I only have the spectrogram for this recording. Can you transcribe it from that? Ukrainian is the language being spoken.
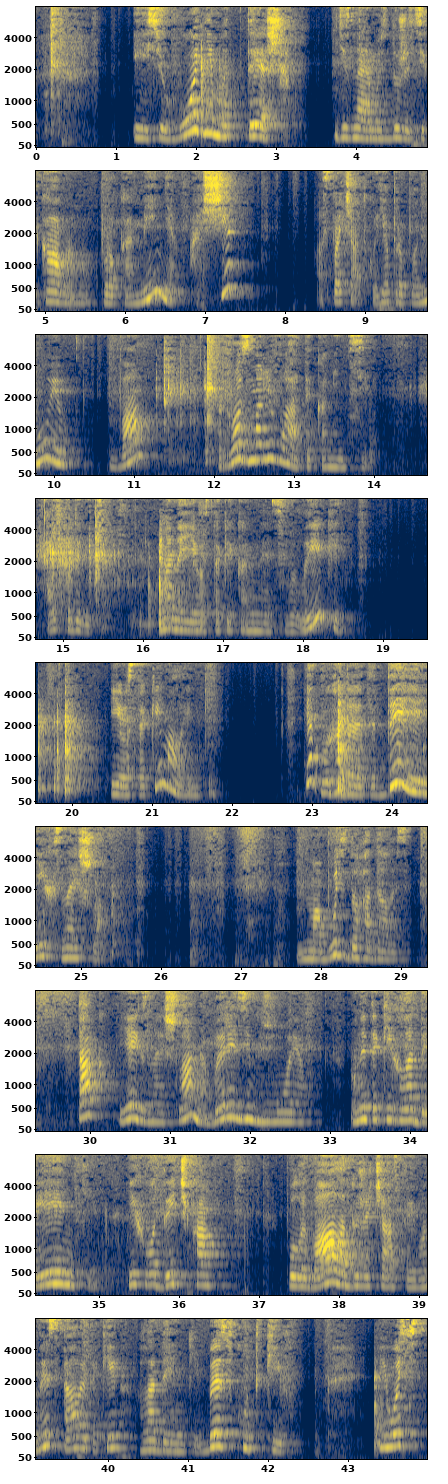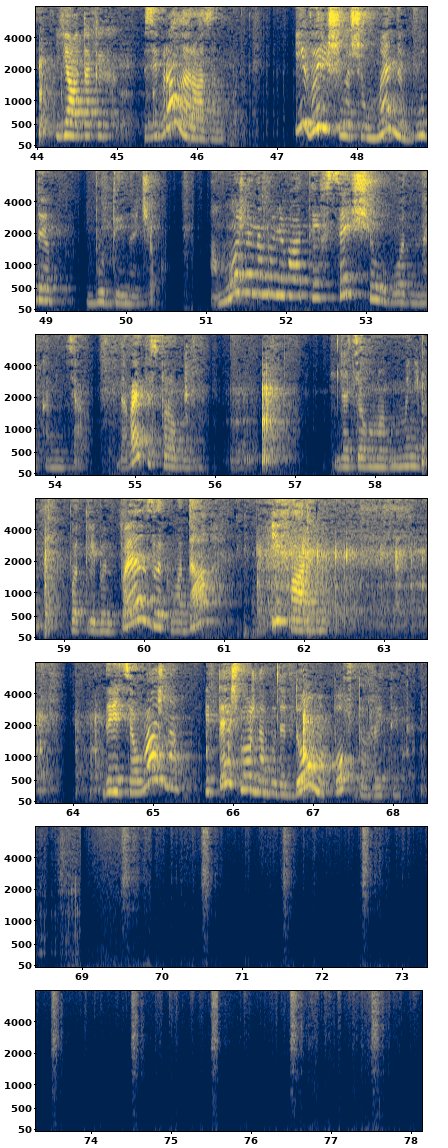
І сьогодні ми теж дізнаємось дуже цікавого про каміння. А ще спочатку я пропоную вам розмалювати камінці. Ось подивіться. У мене є ось такий камінець великий і ось такий маленький. Як ви гадаєте, де я їх знайшла? Мабуть, здогадалась. Так, я їх знайшла на березі моря. Вони такі гладенькі, їх водичка поливала дуже часто, і вони стали такі гладенькі, без кутків. І ось я отак їх зібрала разом і вирішила, що у мене буде будиночок. А можна намалювати все, що угодно на камінцях. Давайте спробуємо. Для цього мені потрібен пензлик, вода і фарби. Дивіться уважно і теж можна буде вдома повторити.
